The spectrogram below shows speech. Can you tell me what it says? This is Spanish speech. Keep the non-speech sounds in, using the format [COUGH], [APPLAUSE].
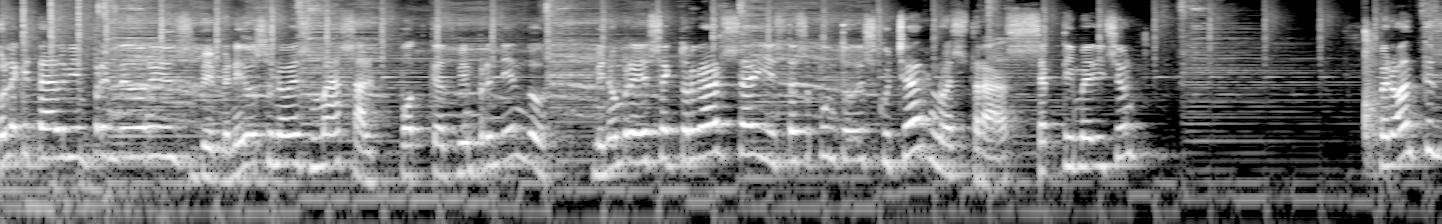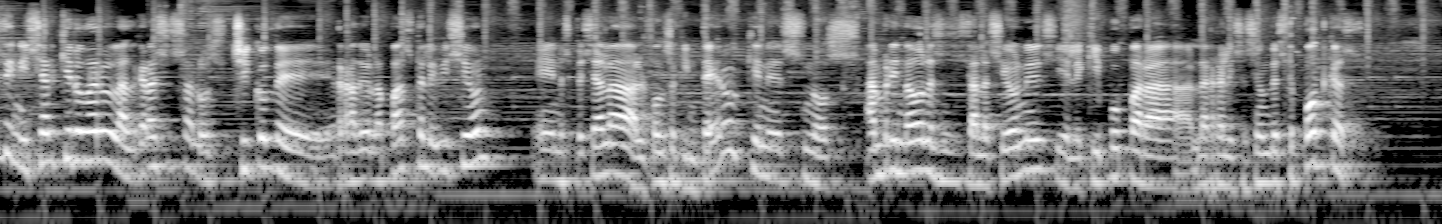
Hola, ¿qué tal, bien emprendedores? Bienvenidos una vez más al podcast Bien Emprendiendo. Mi nombre es Héctor Garza y estás a punto de escuchar nuestra séptima edición. Pero antes de iniciar quiero darle las gracias a los chicos de Radio La Paz Televisión, en especial a Alfonso Quintero, quienes nos han brindado las instalaciones y el equipo para la realización de este podcast.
